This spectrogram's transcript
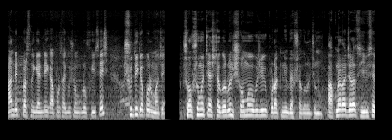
হান্ড্রেড পার্সেন্ট গ্যারান্টি কাপড় থাকবে সম্পূর্ণ ফ্রি সাইজ সুতি কাপড় মাঝে। সবসময় চেষ্টা করবেন সময় উপযোগী প্রোডাক্ট নিয়ে ব্যবসা করার জন্য। আপনারা যারা পিসে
